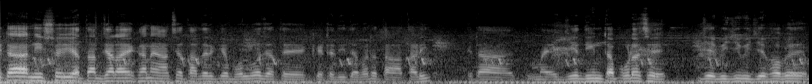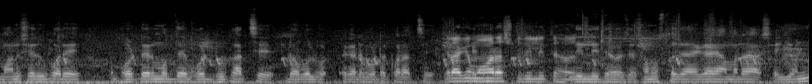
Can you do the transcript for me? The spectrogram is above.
এটা নিশ্চয়ই তার যারা এখানে আছে তাদেরকে বলব যাতে কেটে দিতে পারে তাড়াতাড়ি। এটা মানে যে দিনটা পড়েছে যে বিজেপি যেভাবে মানুষের উপরে ভোটের মধ্যে ভোট ঢুকাচ্ছে ডবল এখানে ভোট করাচ্ছে। এর আগে মহারাষ্ট্র দিল্লিতে হয় দিল্লিতে হয়েছে। সমস্ত জায়গায় আমরা সেই জন্য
